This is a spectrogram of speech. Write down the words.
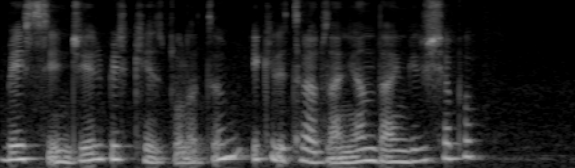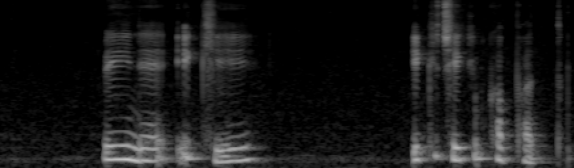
5 zincir bir kez doladım. İkili trabzan yandan giriş yapıp ve yine 2 2 çekip kapattım.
